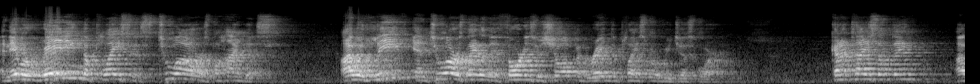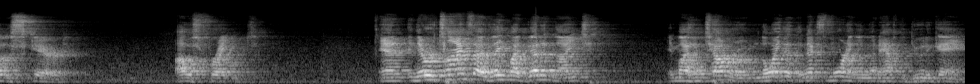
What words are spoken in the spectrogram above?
and they were raiding the places two hours behind us. I would leave, and two hours later, the authorities would show up and raid the place where we just were. Can I tell you something? I was scared. I was frightened. And, and there were times I'd lay in my bed at night in my hotel room knowing that the next morning I'm going to have to do it again.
